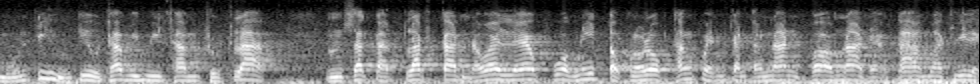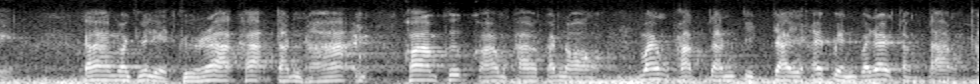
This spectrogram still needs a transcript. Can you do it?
หมุนติ้วติ้วถ้าไม่มีธรรมฉุดลาก สกัดรัดกั้นเอาไว้แล้วพวกนี้ตกนรกทั้งเป็นกันทั้งนั้น เพราะอำนาจแห่งกามากิเลสกามากิเลสคือราคะตัณหา ความคึกความคาขนอง มันผลักดันจิตใจให้เป็นไปได้ต่างๆท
